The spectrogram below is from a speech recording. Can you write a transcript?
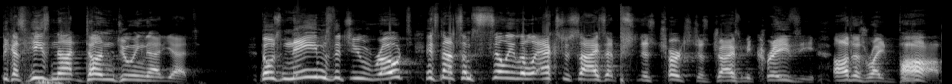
because He's not done doing that yet. Those names that you wrote, it's not some silly little exercise that this church just drives me crazy. I'll just write Bob.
